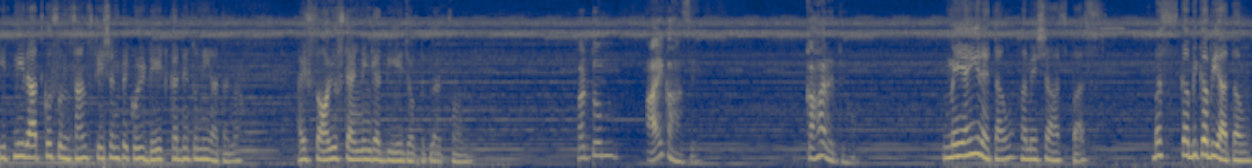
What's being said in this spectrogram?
इतनी रात को सुनसान स्टेशन पे कोई डेट करने तो नहीं आता ना। I saw you standing at the edge of the platform पर तुम आए कहाँ से? कहाँ रहते हो? मैं यहीं रहता हूँ हमेशा आसपास। बस कभी कभी आता हूँ।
